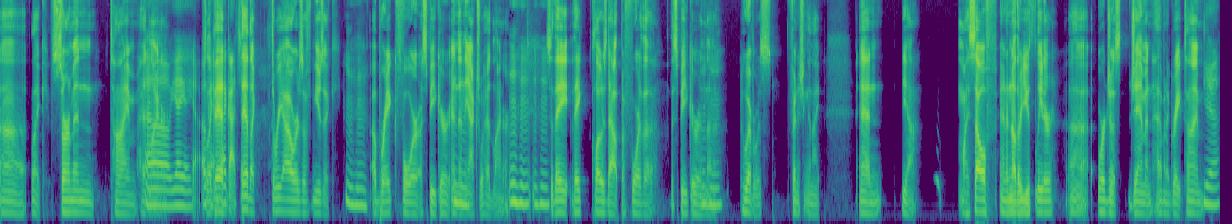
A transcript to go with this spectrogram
uh, like sermon time headliner. Oh, yeah, yeah, yeah. So, Okay. like they had, I got you. They had like three hours of music, mm-hmm. a break for a speaker, and then the actual headliner. Mm-hmm. Mm-hmm. So they they closed out before the the speaker and Mm-hmm. the whoever was finishing the night, and yeah, myself and another youth leader uh, were just jamming, having a great time, Yeah.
